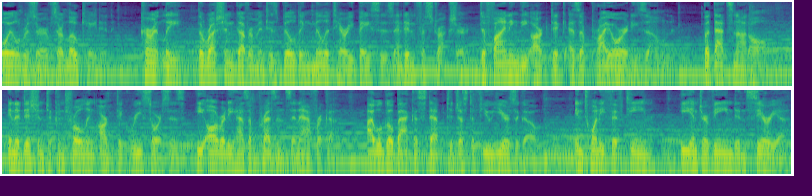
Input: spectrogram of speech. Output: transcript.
oil reserves are located. Currently, the Russian government is building military bases and infrastructure, defining the Arctic as a priority zone. But that's not all. In addition to controlling Arctic resources, he already has a presence in Africa. I will go back a step to just a few years ago. In 2015, he intervened in Syria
